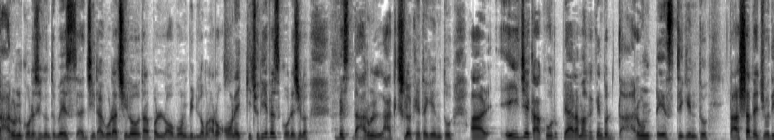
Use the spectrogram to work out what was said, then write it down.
দারুণ করেছে কিন্তু বেশ জিরা গুঁড়া ছিল, তারপর লবণ, বিট লবণ আরও অনেক কিছু দিয়ে বেশ করেছিল। বেশ দারুণ লাগছিল খেতে কিন্তু। আর এই যে কাকুর পেয়ারা মাখা কিন্তু দারুণ টেস্টি কিন্তু। তার সাথে যদি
